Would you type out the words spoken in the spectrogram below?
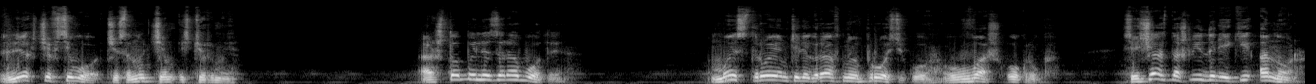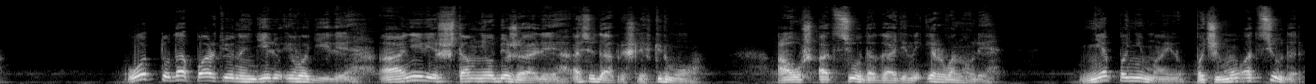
легче всего чесануть, чем из тюрьмы. А что были за работы? Мы строим телеграфную просеку в ваш округ. Сейчас дошли до реки Анор. Вот туда партию на неделю и водили. А они, видишь, там не убежали, а сюда пришли, в тюрьму. А уж отсюда гадины и рванули. Не понимаю, почему отсюда?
